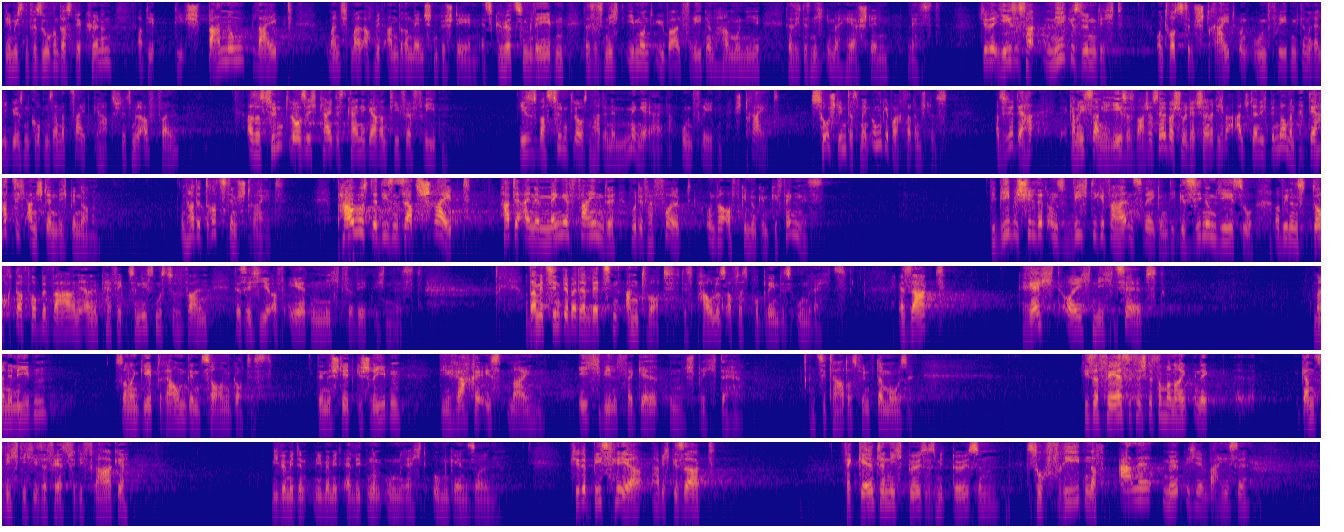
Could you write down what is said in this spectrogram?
Wir müssen versuchen, dass wir können, aber die, die Spannung bleibt manchmal auch mit anderen Menschen bestehen. Es gehört zum Leben, dass es nicht immer und überall Frieden und Harmonie, dass sich das nicht immer herstellen lässt. Jesus hat nie gesündigt und trotzdem Streit und Unfrieden mit den religiösen Gruppen seiner Zeit gehabt. Ist dir das mal aufgefallen? Also Sündlosigkeit ist keine Garantie für Frieden. Jesus war sündlos und hatte eine Menge Ärger, Unfrieden, Streit. So schlimm, dass man ihn umgebracht hat am Schluss. Also der, hat, kann man nicht sagen, Jesus war schon selber schuld, hätte sich anständig benommen. Der hat sich anständig benommen und hatte trotzdem Streit. Paulus, der diesen Satz schreibt, hatte eine Menge Feinde, wurde verfolgt und war oft genug im Gefängnis. Die Bibel schildert uns wichtige Verhaltensregeln, die Gesinnung Jesu und will uns doch davor bewahren, in einen Perfektionismus zu verfallen, der sich hier auf Erden nicht verwirklichen lässt. Und damit sind wir bei der letzten Antwort des Paulus auf das Problem des Unrechts. Er sagt, rächt euch nicht selbst, meine Lieben, sondern gebt Raum dem Zorn Gottes. Denn es steht geschrieben, die Rache ist mein, ich will vergelten, spricht der Herr. Ein Zitat aus 5. Mose. Dieser Vers, das ist jetzt nochmal eine, ganz wichtig, dieser Vers für die Frage, wie wir mit, dem, wie wir mit erlittenem Unrecht umgehen sollen. Bisher habe ich gesagt, vergelte nicht Böses mit Bösem, such Frieden auf alle mögliche Weise.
